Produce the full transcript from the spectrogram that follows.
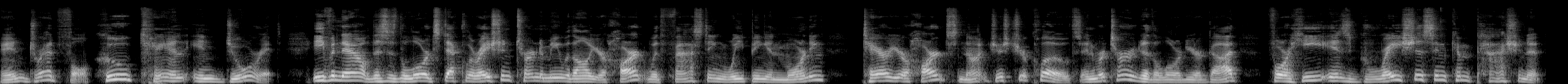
and dreadful. Who can endure it? Even now, this is the Lord's declaration. Turn to me with all your heart, with fasting, weeping, and mourning. Tear your hearts, not just your clothes, and return to the Lord your God, for he is gracious and compassionate,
